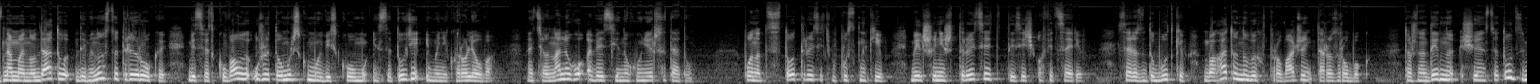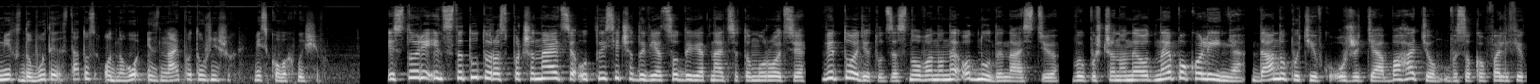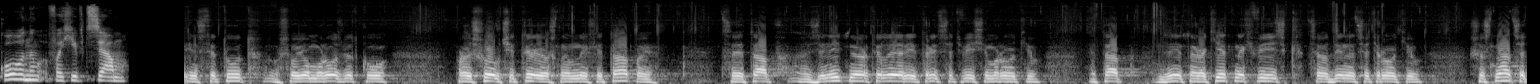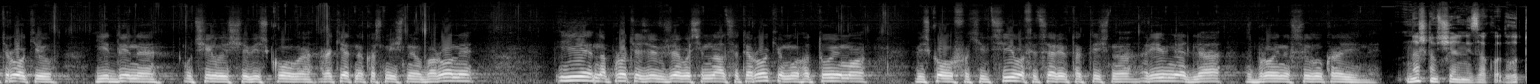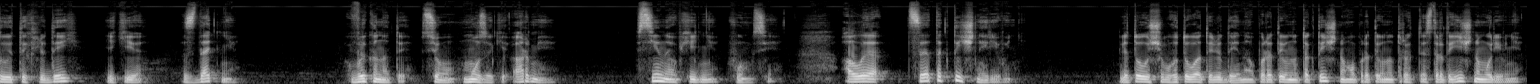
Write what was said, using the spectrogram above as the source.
Знаменну дату 93 роки відсвяткували у Житомирському військовому інституті імені Корольова Національного авіаційного університету. Понад 130 випускників, більше ніж 30 тисяч офіцерів. Серед здобутків багато нових впроваджень та розробок. Тож не дивно, що інститут зміг здобути статус одного із найпотужніших військових вишів. Історія інституту розпочинається у 1919 році. Відтоді тут засновано не одну династію, випущено не одне покоління, дано путівку у життя багатьом висококваліфікованим фахівцям. Інститут у своєму розвитку пройшов чотири основних етапи. Це етап е, зенітної артилерії 38 років, етап зенітно-ракетних військ це 11 років, 16 років єдине училище військове ракетно-космічної оборони. І на протязі вже 18 років ми готуємо військових фахівців, офіцерів тактичного рівня для Збройних сил України. Наш навчальний заклад готує тих людей, які здатні виконати в цьому мозокі армії всі необхідні функції. Але це тактичний рівень. Для того, щоб готувати людей на оперативно-тактичному, оперативно-стратегічному рівні,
